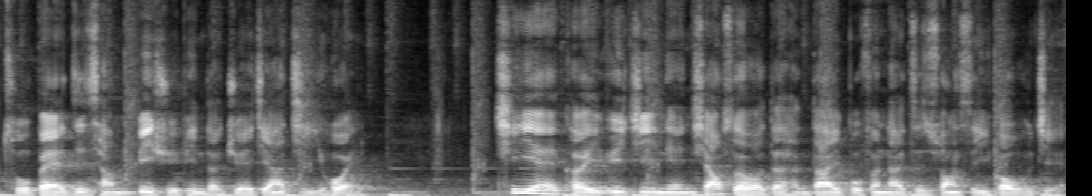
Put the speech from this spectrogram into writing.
储备日常必需品的绝佳机会。企业可以预计年销售额的很大一部分来自双十一购物节，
